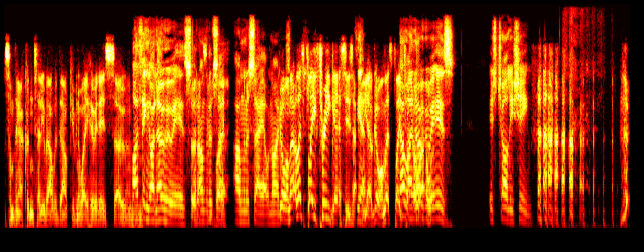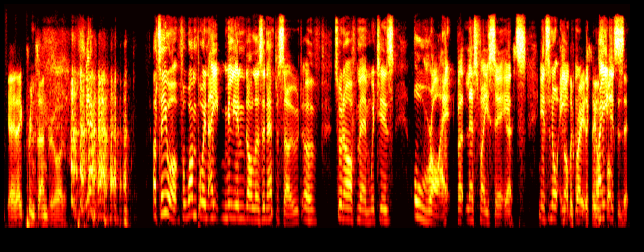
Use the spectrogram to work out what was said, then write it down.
something I couldn't tell you about without giving away who it is. So I think I know who it is, So and I'm going to say I'm going to say it on nine. go on. Uh, let's play three guesses. Actually. Yeah. Yeah, go on. Let's play. No, three. I know who it is. It's Charlie Sheen. Yeah, it ain't Prince Andrew either. I'll tell you what, for $1.8 million an episode of Two and a Half Men, which is all right, but let's face it, Yes. it's it's not It's not the greatest thing on the box, is it?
